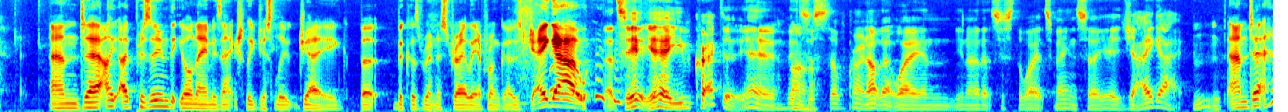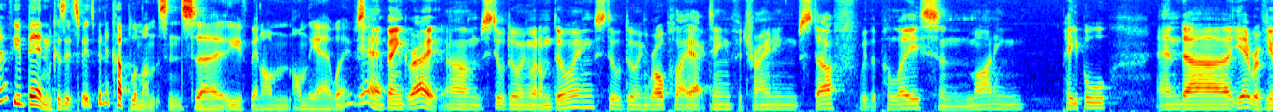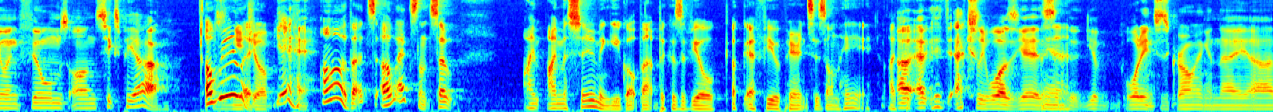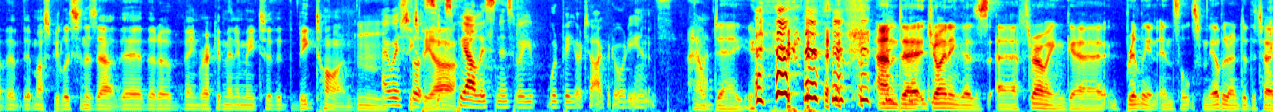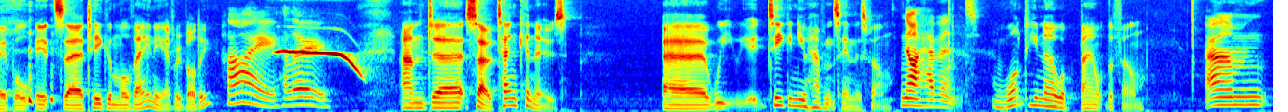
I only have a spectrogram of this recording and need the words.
And uh, I, I presume that your name is actually just Luke Jag, but because we're in Australia, everyone goes Jago. That's it. Yeah, you cracked it. Yeah, it's Ah. just I've grown up that way, and you know that's just the way it's been. So yeah, Jago. Mm. And uh, how have you been? Because it's it's been a couple of months since uh, you've been on, on the airwaves. Yeah, been great. Um, still doing what I'm doing. Still doing role play acting for training stuff with the police and mining people, and uh, yeah, reviewing films on Six PR. Oh, really? New job. Yeah. Oh, that's oh excellent. So. I'm, I'm assuming you got that because of your a, a few appearances on here. I, Uh, it actually was, yes. Yeah. Your audience is growing, and they uh, there, there must be listeners out there that have been recommending me to the, the big time. Mm. I always 6PR. thought 6PR listeners were, would be your target audience. How But- dare you? and uh, joining us, uh, throwing uh, brilliant insults from the other end of the table, it's uh, Tegan Mulvany, everybody. Hi, hello. And uh, so, Ten Canoes. Uh, we Tegan, you haven't seen this film. No, I haven't. What do you know about the film? Um,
